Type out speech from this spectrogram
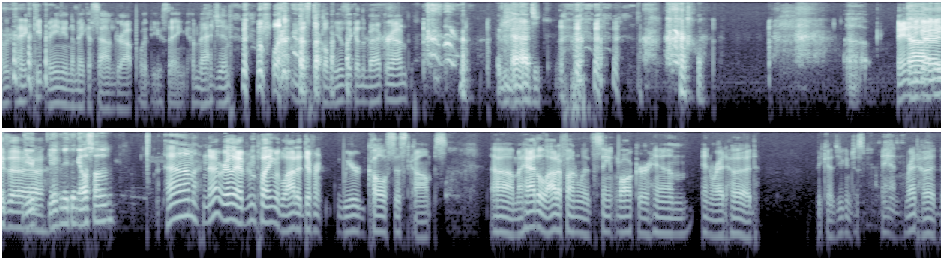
I, I keep meaning to make a sound drop with you saying "imagine" with like mystical music in the background. Imagine. Uh, you any- guys, do, uh, you, do you have anything else on him? Um, not really. I've been playing with a lot of different weird call assist comps. Um, I had a lot of fun with Saint Walker, him, and Red Hood because you can just man, Red Hood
